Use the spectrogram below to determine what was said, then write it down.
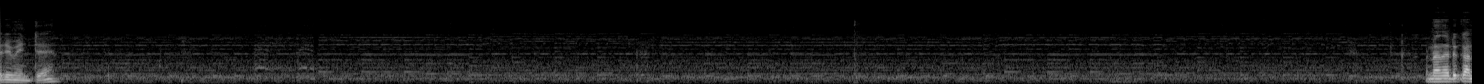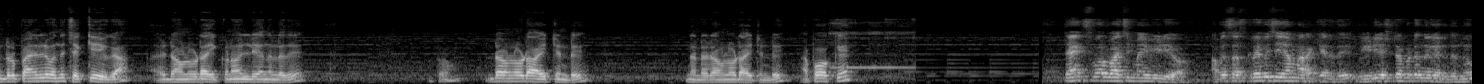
ഒരു മിനിറ്റ് പിന്നെ എന്നിട്ട് കൺട്രോൾ പാനലിൽ വന്ന് ചെക്ക് ചെയ്യുക. ഡൗൺലോഡ് ആയിക്കണോ ഇല്ലയോ എന്നുള്ളത്. അപ്പോൾ ഡൗൺലോഡ് ആയിട്ടുണ്ട്. ഇതുണ്ടോ ഡൗൺലോഡ് ആയിട്ടുണ്ട്. അപ്പോൾ okay thanks for watching my video അപ്പൊ സബ്സ്ക്രൈബ് ചെയ്യാൻ മറക്കരുത്. വീഡിയോ ഇഷ്ടപ്പെട്ടെന്ന് കരുതുന്നു.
